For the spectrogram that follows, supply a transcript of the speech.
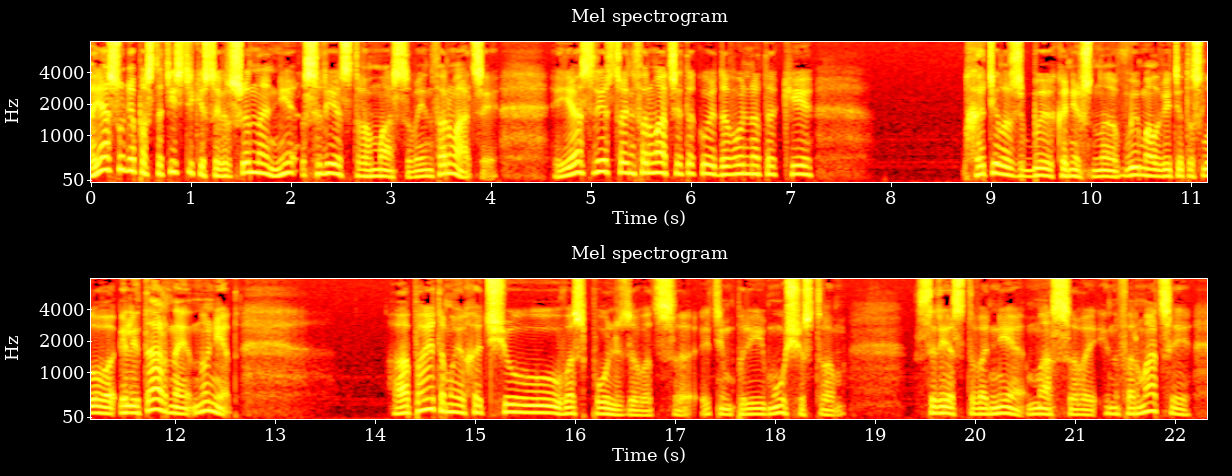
А я, судя по статистике, совершенно не средство массовой информации. Я средство информации такое довольно-таки... Хотелось бы, конечно, вымолвить это слово элитарное, но нет. А поэтому я хочу воспользоваться этим преимуществом средства не массовой информации –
